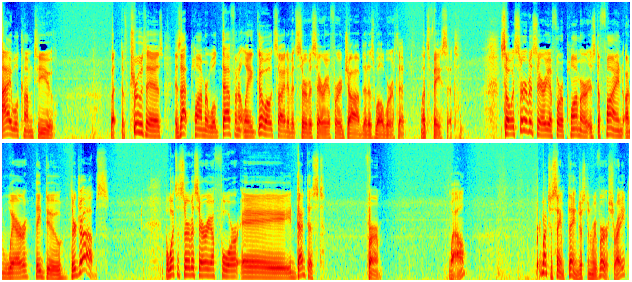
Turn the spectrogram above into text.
I will come to you. But the truth is, is that plumber will definitely go outside of its service area for a job that is well worth it. Let's face it. So a service area for a plumber is defined on where they do their jobs. But what's a service area for a dentist firm? Well, pretty much the same thing, just in reverse, right?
